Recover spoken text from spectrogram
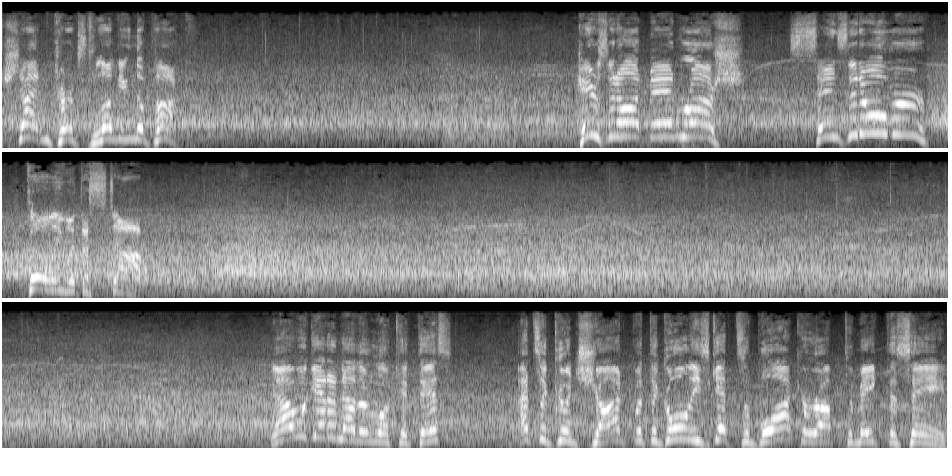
Shattenkirk's lugging the puck. Here's an odd man rush. Sends it over. Goalie with the stop. Now we'll get another look at this. That's a good shot, but the goalie's gets the blocker up to make the save.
